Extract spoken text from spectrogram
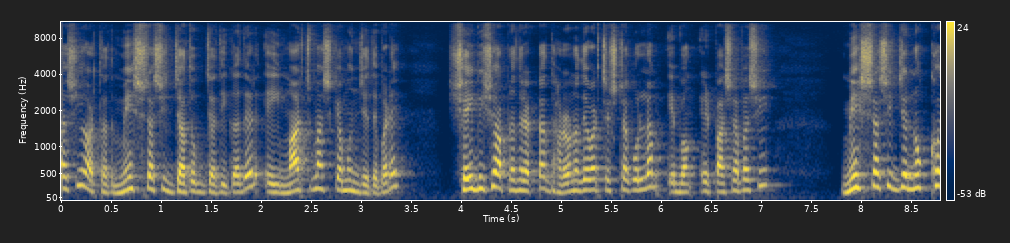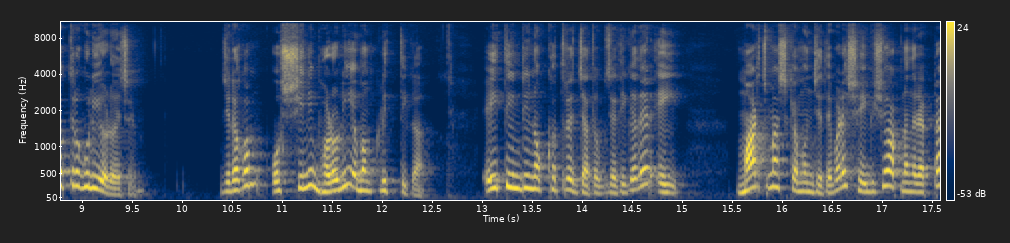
রাশি, অর্থাৎ মেষ রাশির জাতক জাতিকাদের এই মার্চ মাস কেমন যেতে পারে, সেই বিষয়ে আপনাদের একটা ধারণা দেওয়ার চেষ্টা করলাম এবং এর পাশাপাশি মেষ রাশির যে নক্ষত্রগুলিও রয়েছে, যেরকম অশ্বিনী, ভরণী এবং কৃত্তিকা, এই তিনটি নক্ষত্রের জাতক জাতিকাদের এই মার্চ মাস কেমন যেতে পারে, সেই বিষয়ে আপনাদের একটা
